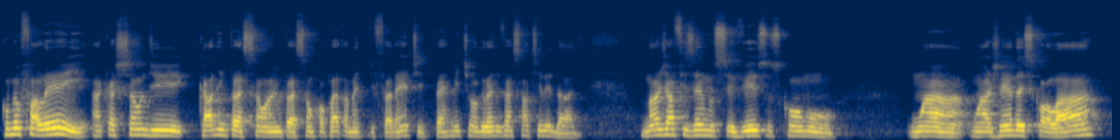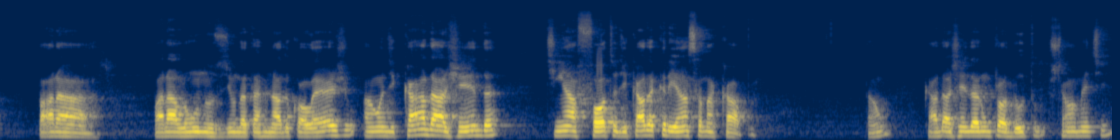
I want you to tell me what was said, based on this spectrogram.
como eu falei, a questão de cada impressão é uma impressão completamente diferente permite uma grande versatilidade. Nós já fizemos serviços como uma, uma agenda escolar para, para alunos de um determinado colégio, onde cada agenda tinha a foto de cada criança na capa. Então, cada agenda era um produto extremamente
